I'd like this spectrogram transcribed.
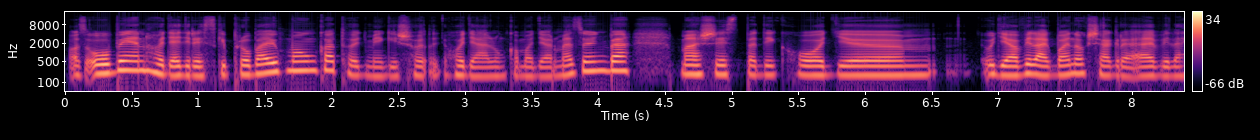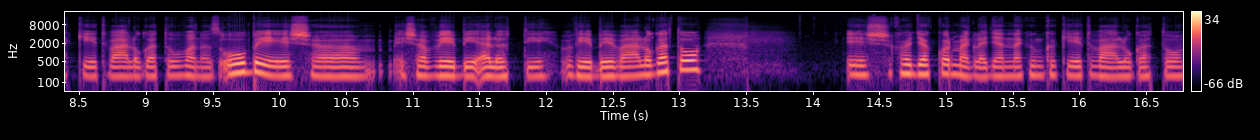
az OB-n, hogy egyrészt kipróbáljuk magunkat, hogy mégis hogy, hogy állunk a magyar mezőnybe, másrészt pedig, hogy ugye a világbajnokságra elvileg két válogató van, az OB és, és a VB előtti VB válogató, és hogy akkor meglegyen nekünk a két válogató.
